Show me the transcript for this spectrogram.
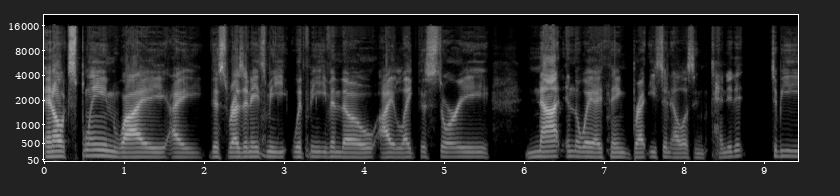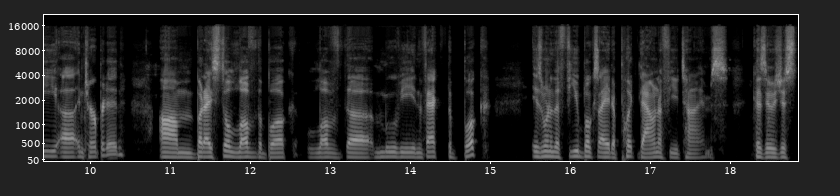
And I'll explain why I this resonates me with me, even though I like this story, not in the way I think Bret Easton Ellis intended it to be uh, interpreted. Um, but I still love the book, love the movie. In fact, the book is one of the few books I had to put down a few times because it was just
